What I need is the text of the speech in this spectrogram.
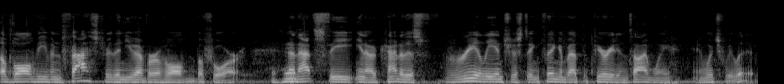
evolve even faster than you've ever evolved before. Mm-hmm. And that's the, you know, kind of this really interesting thing about the period in time we, in which we live.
